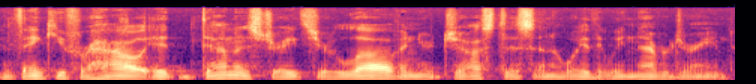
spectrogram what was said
And thank you for how it demonstrates your love and your justice in a way that we never dreamed.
